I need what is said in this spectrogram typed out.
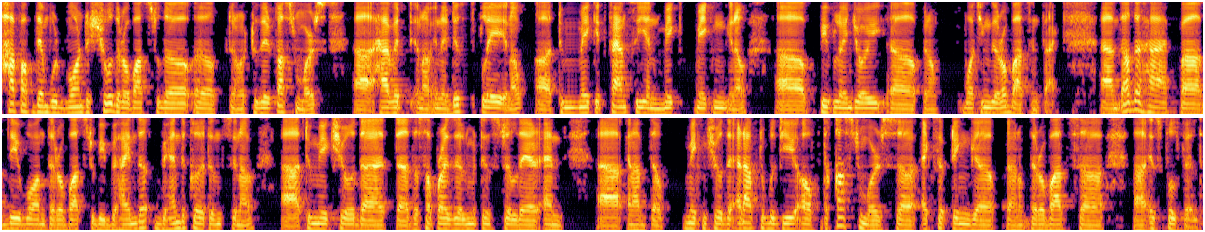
half of them would want to show the robots to the uh, you know to their customers, uh, have it you know in a display, you know, to make it fancy and make making you know people enjoy you know watching the robots in fact. And the other half uh, they want the robots to be behind the behind the curtains you know uh, to make sure that uh, the surprise element is still there and uh, and uh, the making sure the adaptability of the customers uh, accepting the robots is fulfilled.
